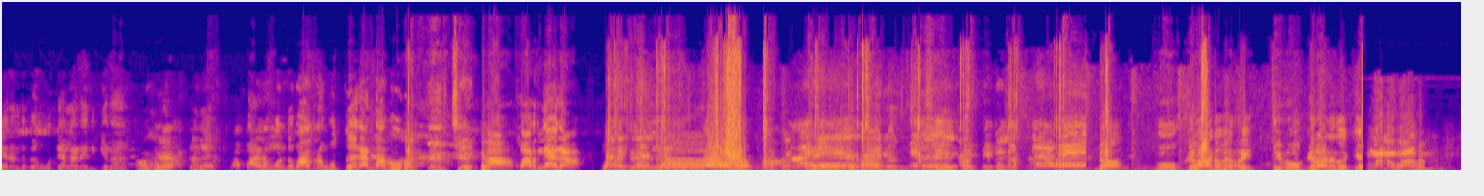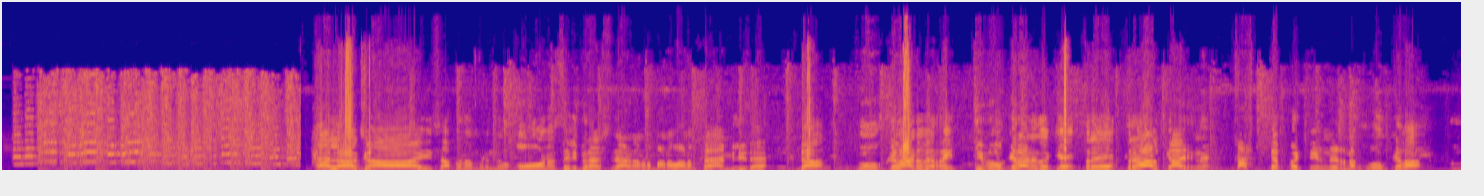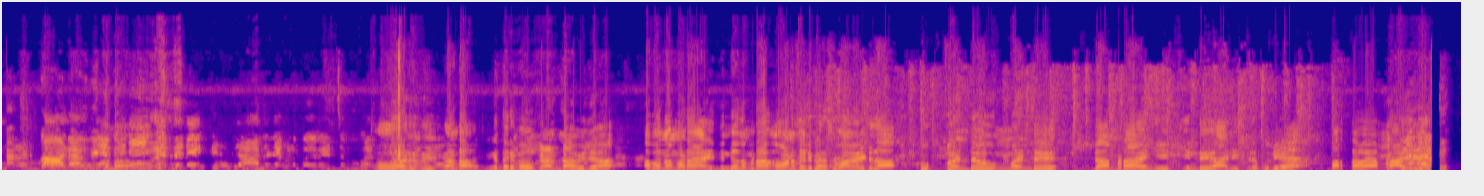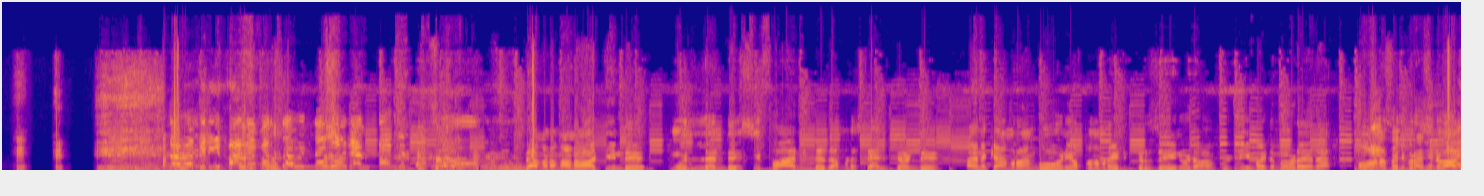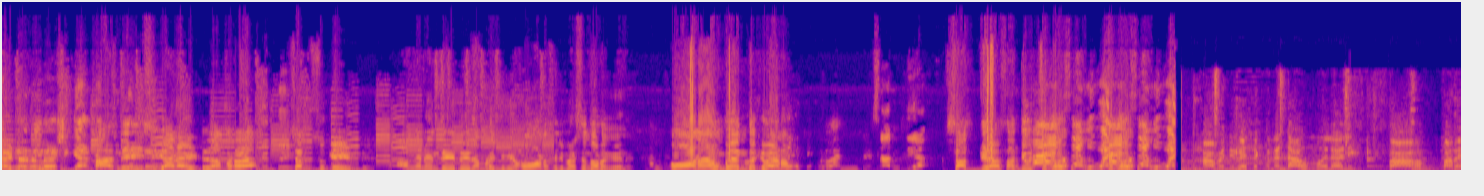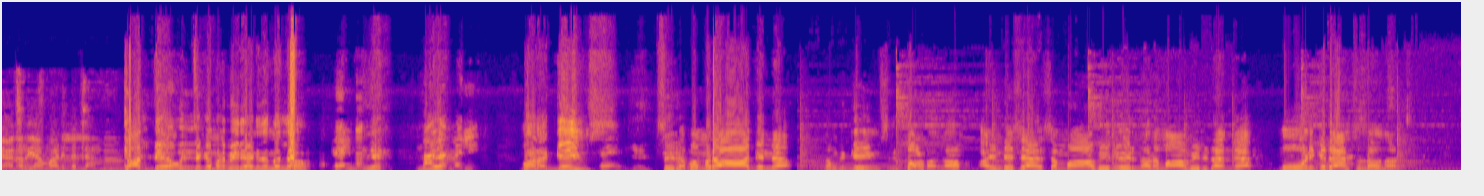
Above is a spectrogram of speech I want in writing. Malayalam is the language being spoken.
രണ്ട് പെൺകുട്ടികളാണ് ഇരിക്കണത്. അതെ ആ പഴം കൊണ്ട് മാത്രം കുത്തുക രണ്ടാളോടും തീർച്ചയായിട്ടും. ആ പറഞ്ഞാരാ പൂക്കളാണ് വെറൈറ്റി പൂക്കളാണ്. നോക്കിയ. മണവാളൻ. ഹലോ ഗായ്സ് അപ്പൊ നമ്മളിന്ന് ഓണ സെലിബ്രേഷൻ ആണ് നമ്മുടെ മണവാളം ഫാമിലിയുടെ ഇതാ പൂക്കളാണ് വെറൈറ്റി പൂക്കളാണ്. നോക്കിയാ ഇത്ര ഇത്ര ആൾക്കാരിന്ന് കഷ്ടപ്പെട്ടിരുന്നിടുന്ന പൂക്കളാ? പൂവാണിത്. കണ്ട? ഇങ്ങനത്തെ ഒരു പൂക്കൾ ഉണ്ടാവില്ല. അപ്പൊ നമ്മുടെ ഇതിന്റെ നമ്മുടെ ഓണ സെലിബ്രേഷൻ വാങ്ങായിട്ട് ഇതാ ഉപ്പുണ്ട് ഉമ്മ ഉണ്ട് ഇതാ നമ്മുടെ അനിയത്തി ഉണ്ട് അനിയത്തിന്റെ പുതിയ ഭർത്താവായ നമ്മുടെ അളിയ ഇത് നമ്മുടെ മണവാട്ടി ഉണ്ട് മുല്ലുണ്ട് ഷിഫാനുണ്ട് ഇത് നമ്മുടെ സ്റ്റെൽജോ ഉണ്ട് അങ്ങനെ ക്യാമറാമാൻ ബോണി ഒപ്പം നമ്മുടെ എഡിറ്റർ സെയിനും ഉണ്ട്. നമ്മുടെ ഫുൾ ടീമായിട്ട് നമ്മൾ ഇവിടെ അങ്ങനെ ഓണ സെലിബ്രേഷന്റെ ഭാഗമായിട്ടാണുള്ളത് ആ നിരീക്ഷിക്കാനായിട്ട് നമ്മുടെ ഷംസുക്ക ഉണ്ട്. അങ്ങനെ എന്ത് ചെയ്ത് നമ്മുടെ ഇനി ഓണ സെലിബ്രേഷൻ തുടങ്ങുകയാണ് ഓണം ആകുമ്പോ എന്തൊക്കെ വേണം? സദ്യ. സദ്യ. ഉച്ചയ്ക്ക് അവന് വിശക്കണുണ്ടാവും മുതലാളി പാവം പറയാനറിയാൻ പാടില്ലല്ല. സദ്യ ഉച്ചയ്ക്ക് നമ്മൾ ബിരിയാണി തിന്നല്ലോ. ഗെയിംസ് ശരി അപ്പൊ നമ്മുടെ ആദ്യം തന്നെ നമുക്ക് ഗെയിംസിൽ തുടങ്ങാം. അതിന്റെ ശേഷം മാവേലി വരുന്നതാണ്. മാവേലിയുടെ തന്നെ മോണിക്ക് ഡാൻസ് ഉണ്ടാവുന്നതാണ്.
